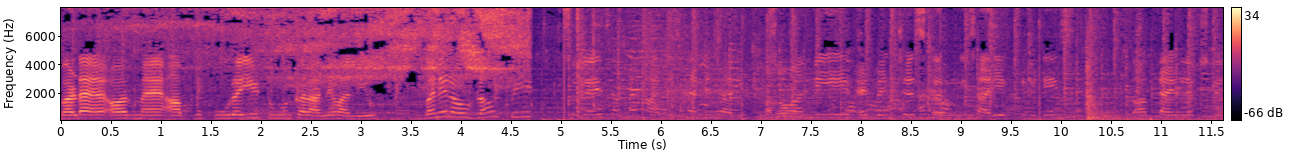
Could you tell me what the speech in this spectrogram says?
बड़ा है और मैं आपको पूरा ये टूर कराने वाली हूँ। बने रहो ब्लॉग पे। So guys, अब मैं हार्नेस करने जा रही हूँ। उसके बाद ये एडवेंचर्स करूँगी सारी एक्टिविटीज़ तो आप टाइम लैप्स कर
